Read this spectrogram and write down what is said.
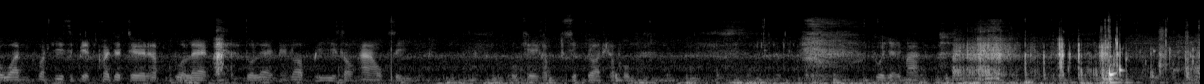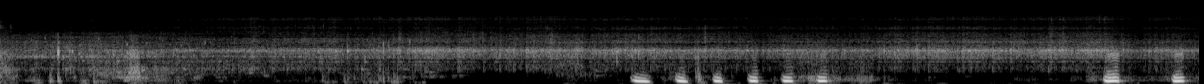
ว่าวันวันที่ 11ค่อยจะเจอครับตัวแรกตัวแรกในรอบปี 2564 โอเคครับสุดยอดครับผม ตัวใหญ่มาก Thank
